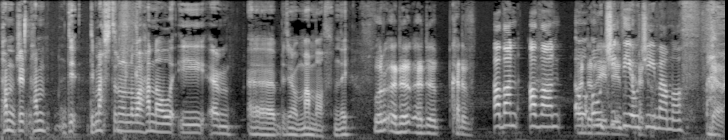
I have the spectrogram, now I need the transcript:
Pam, pam di, di master nhw'n wahanol i, um, uh, beth yw'n mammoth, yndi? Wel, yn y, yn y, kind of... Oedd o'n, oedd o'n, OG, the OG kind of. mammoth. Yeah.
